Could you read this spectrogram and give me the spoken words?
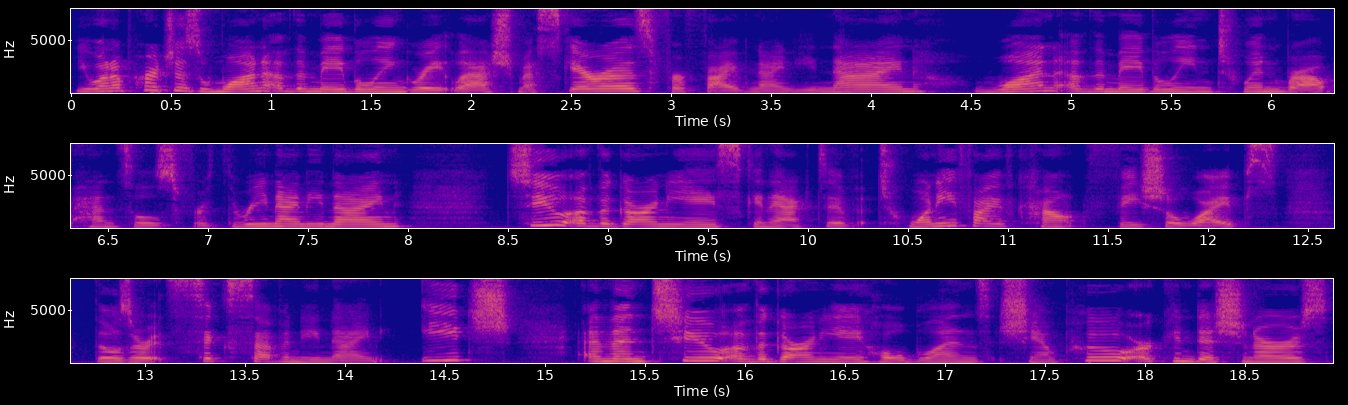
You want to purchase one of the Maybelline Great Lash Mascaras for $5.99, one of the Maybelline Twin Brow Pencils for $3.99, two of the Garnier Skin Active 25 count facial wipes. Those are at $6.79 each. And then two of the Garnier Whole Blends shampoo or conditioners,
